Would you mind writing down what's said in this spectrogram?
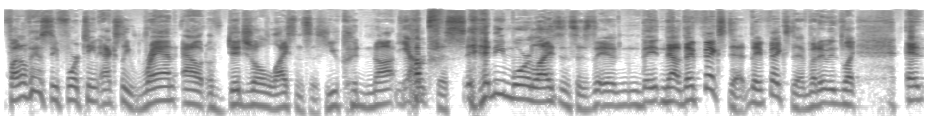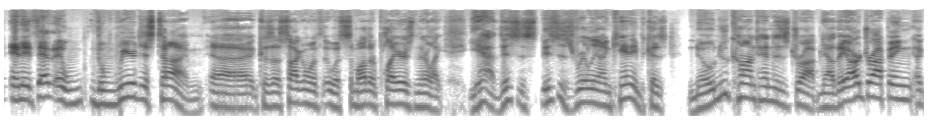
Final Fantasy 14 actually ran out of digital licenses. You could not Yep. purchase any more licenses. They, they now they fixed it. They fixed it, but it was like, and and it's at the weirdest time because I was talking with with some other players, and they're like, "Yeah, this is this is really uncanny because no new content has dropped. Now they are dropping a,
